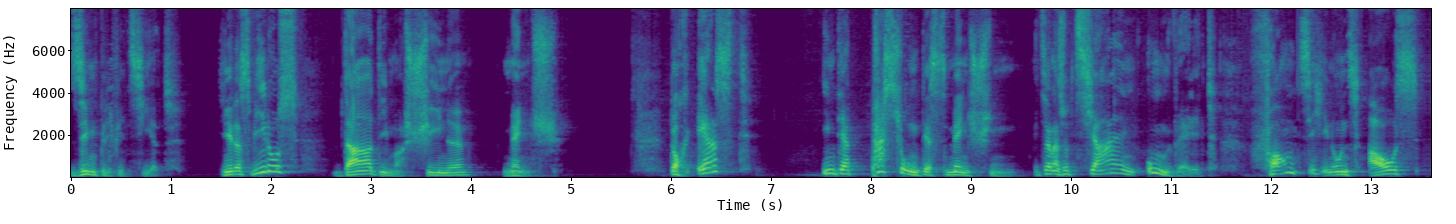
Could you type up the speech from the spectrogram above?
simplifiziert. Hier das Virus, da die Maschine Mensch. Doch erst in der Passung des Menschen mit seiner sozialen Umwelt formt sich in uns aus,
